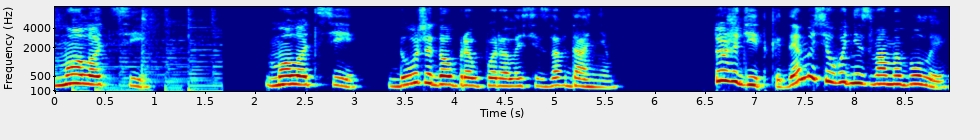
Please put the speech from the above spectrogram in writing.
Молодці. Молодці. Дуже добре впоралися із завданням. Тож, дітки, де ми сьогодні з вами були?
